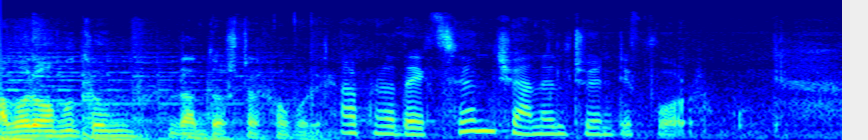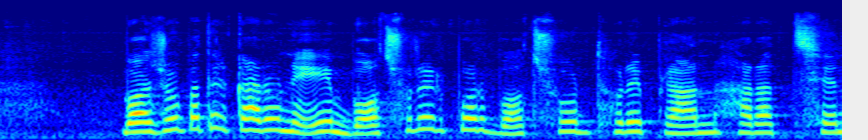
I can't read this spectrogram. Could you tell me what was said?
আবারও আমন্ত্রণ রাত দশটার খবরে। আপনারা দেখছেন চ্যানেল টোয়েন্টি ফোর। বজ্রপাতের কারণে বছরের পর বছর ধরে প্রাণ হারাচ্ছেন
